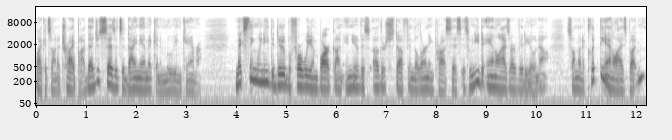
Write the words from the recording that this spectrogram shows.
like it's on a tripod. That just says it's a dynamic and a moving camera. Next thing we need to do before we embark on any of this other stuff in the learning process is we need to analyze our video now. So I'm going to click the Analyze button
